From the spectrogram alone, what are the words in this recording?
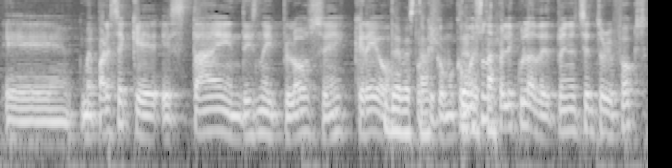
Eh, me parece que está en Disney Plus, eh, creo. Debe estar. Porque como, como es una película de 20th Century Fox,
